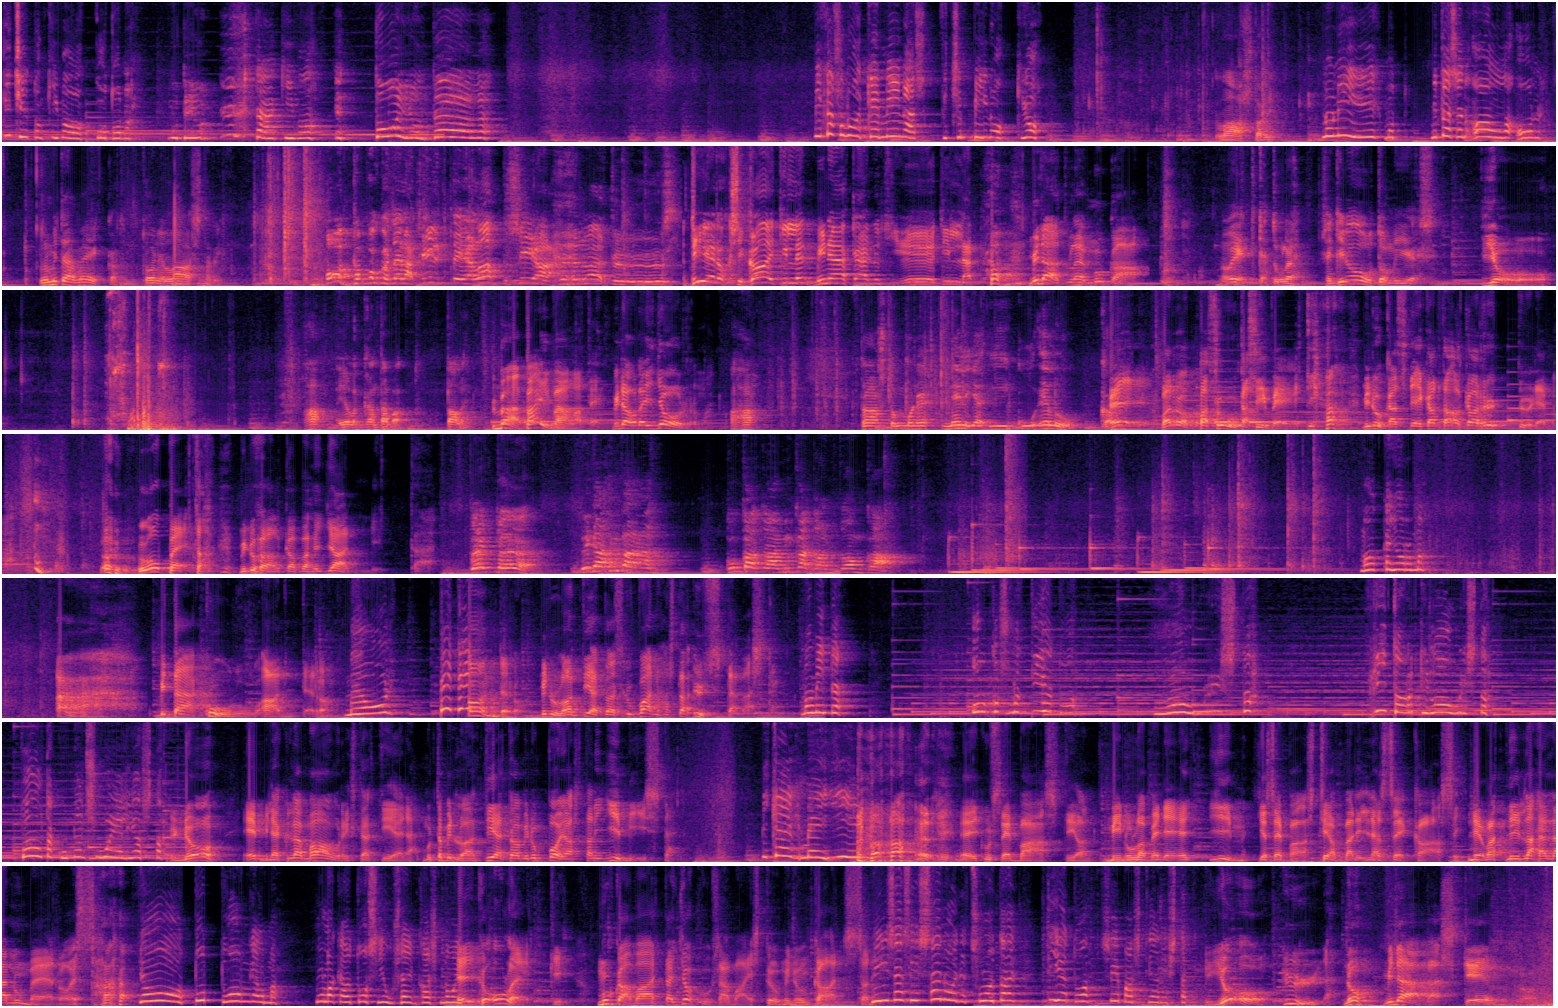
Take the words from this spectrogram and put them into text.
Vitsi, että on kiva olla kotona. Mut ei ole yhtään kiva, että toi on täällä. Mikä sulla oikein nenäs, vitsin Pinokkio? Laastari. No niin, mut mitä sen alla on? No mitä veikkaat? Toinen laastari. Ootko teillä kilttejä lapsia? Herätys! Tiedoksi kaikille, minä käyn nyt jeetillä. Minä tulen mukaan. No etkä tule, senkin outo mies. Joo. Aha, ei olekaan tavattu. Tale. Hyvää päivää, Late. Minä olen Jorma. Aha. Taas tommonen 4 IQ elukka. Hei, varoppa suutasi veeti. Minun kanssa ei kannata alkaa ryttyilemään. Lopeta, minua alkaa vähän jännittää. Petteri, pidä hyvänä. Kuka tai mikä toi nyt onkaan? Moikka Jorma. Mitä kuuluu, Antero? Mä oon Pete. Antero, minulla on tietoa sinun vanhasta ystävästä. No mitä? Onko sulla tietoa Laurista? Ritardi Laurista? Valtakunnan suojelijasta? No, en minä kyllä Maurista tiedä, mutta minulla on tietoa minun pojastani Jimistä. Mikä ihme Jim? Ei kun Sebastian. Minulla menee Jim ja Sebastian välillä sekaasi. Ne ovat niin lähellä numeroissa. Joo, tuttu ongelma. Mulla käy tosi usein kanssa noin. Eikö olekin? Mukavaa, että joku samaistuu minun kanssani. Niin sä siis sanoit, että sulla on jotain tietoa Sebastianista. Joo, kyllä. No, minäpäs kerron.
